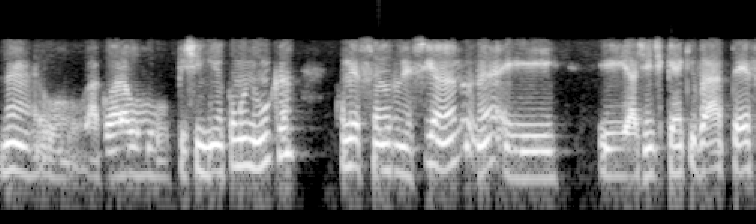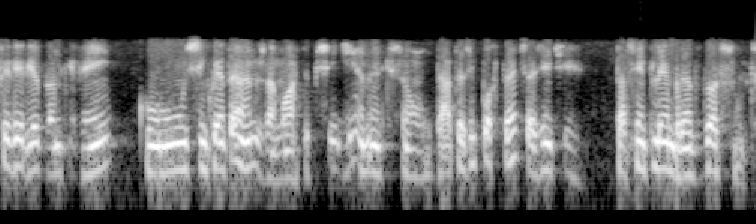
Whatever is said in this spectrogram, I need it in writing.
né, o, agora o Pixinguinha como nunca, começando esse ano, né, e e a gente quer que vá até fevereiro do ano que vem, com os 50 anos da morte do Pixinguinha, né, que são datas importantes, a gente está sempre lembrando do assunto.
